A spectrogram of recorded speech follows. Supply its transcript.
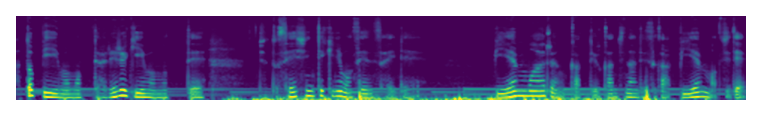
アトピーも持ってアレルギーも持ってちょっと精神的にも繊細で鼻炎もあるんかっていう感じなんですが鼻炎持ちで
